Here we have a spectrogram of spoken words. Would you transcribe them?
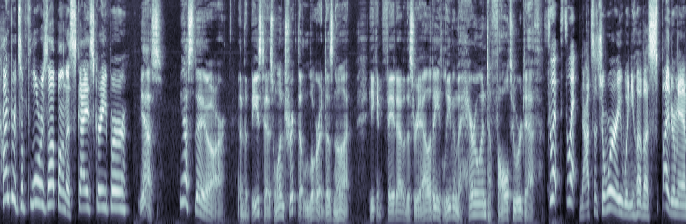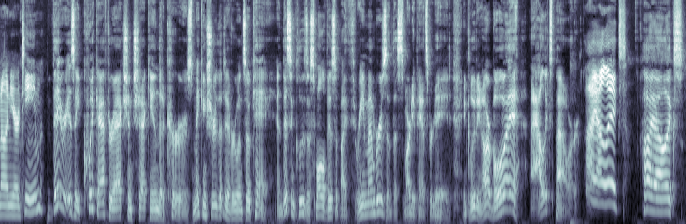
hundreds of floors up on a skyscraper? Yes, yes, they are. And the beast has one trick that Laura does not. He can fade out of this reality, leaving the heroine to fall to her death. Thwip, thwip. Not such a worry when you have a Spider Man on your team. There is a quick after action check in that occurs, making sure that everyone's okay. And this includes a small visit by three members of the Smarty Pants Brigade, including our boy, Alex Power. Hi, Alex. Hi, Alex.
